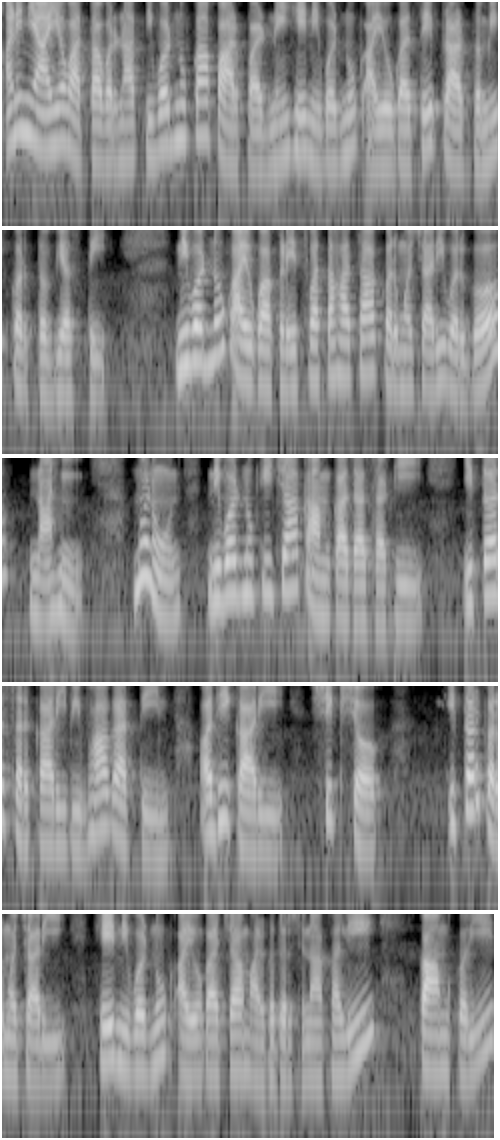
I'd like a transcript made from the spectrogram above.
आणि न्याय वातावरणात निवडणुका पार पाडणे हे निवडणूक आयोगाचे प्राथमिक कर्तव्य असते. निवडणूक आयोगाकडे स्वतःचा कर्मचारी वर्ग नाही. म्हणून निवडणुकीच्या कामकाजासाठी इतर सरकारी विभागातील अधिकारी शिक्षक इतर कर्मचारी हे निवडणूक आयोगाच्या मार्गदर्शनाखाली काम करीत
